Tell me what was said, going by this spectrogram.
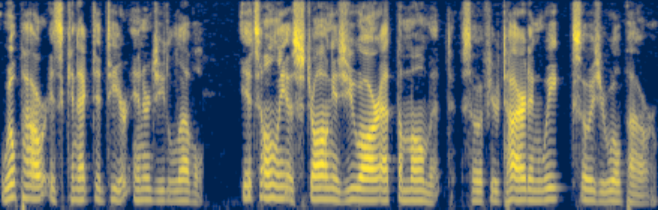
willpower is connected to your energy level. It's only as strong as you are at the moment. So if you're tired and weak, so is your willpower.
